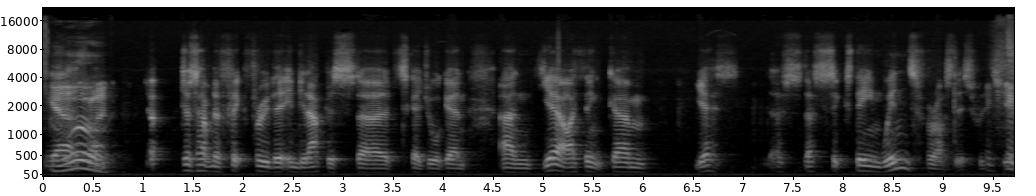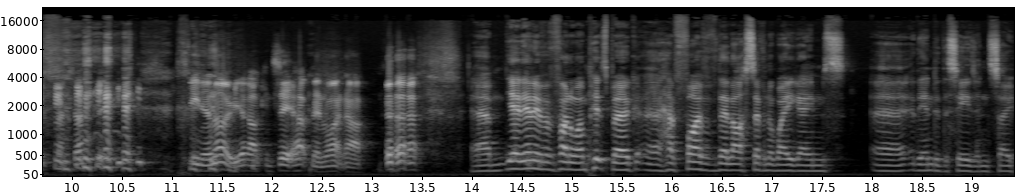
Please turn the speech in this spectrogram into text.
Yeah, Whoa. that's right. Just having to flick through the Indianapolis uh, schedule again, and yeah, I think um, yes, that's that's 16 wins for us this this year. Fantastic. 16 and 0. Yeah, I can see it happening right now. Um, yeah, the only other final one, Pittsburgh uh, have five of their last seven away games uh, at the end of the season. So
